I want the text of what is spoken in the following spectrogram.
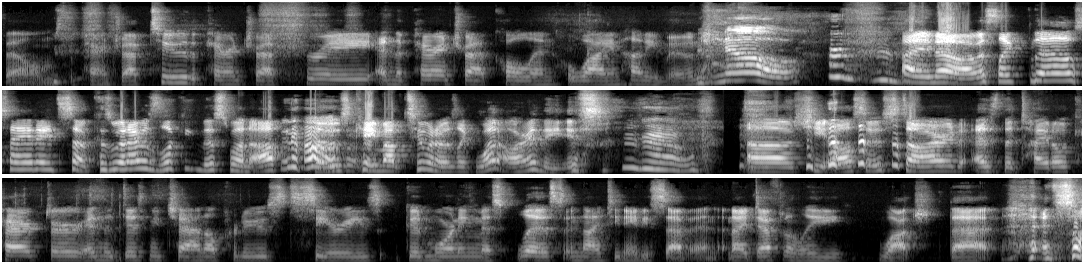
films: The Parent Trap Two, The Parent Trap Three, and The Parent Trap: colon Hawaiian Honeymoon. No. I know. I was like, no, say it ain't so. Because when I was looking this one up, No. those came up too, and I was like, what are these? no. Uh, she also starred as the title character in the Disney Channel produced series Good Morning Miss Bliss in 1987, and I definitely watched that and saw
